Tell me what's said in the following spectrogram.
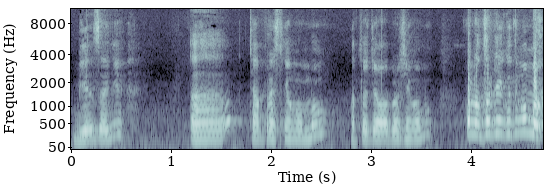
biasanya eh, capresnya ngomong atau cawapresnya ngomong, penontonnya ikut ngomong.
